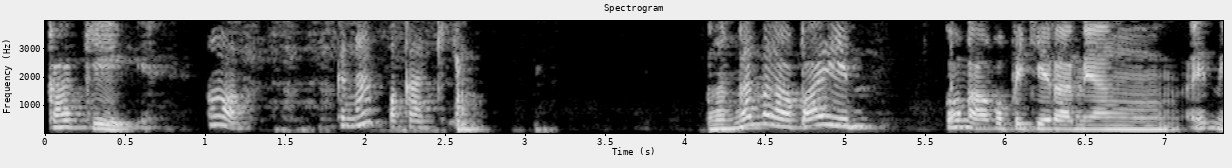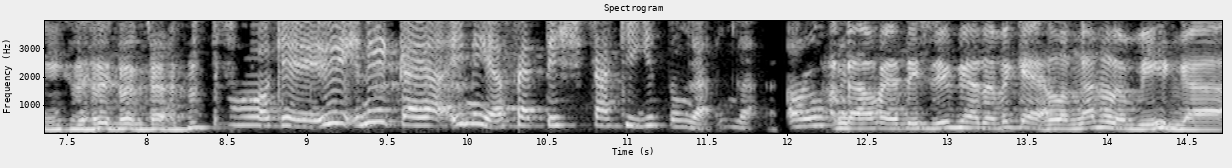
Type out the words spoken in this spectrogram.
Kaki. Oh, kenapa kaki? Lengan ngapain? Kok nggak kepikiran yang ini dari lengan? Oh, Oke, ini, ini kayak ini ya fetish kaki gitu nggak? Nggak. Oh, lu Nggak fetis juga, tapi kayak lengan lebih nggak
